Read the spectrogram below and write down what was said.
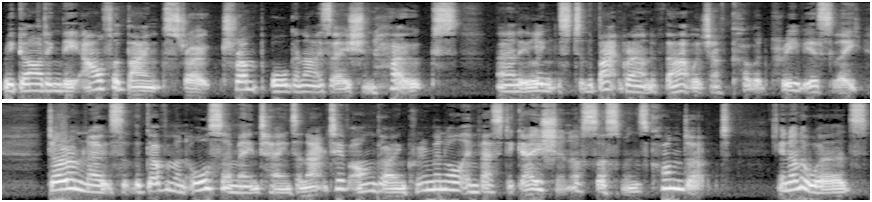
regarding the Alfa Bank stroke Trump organization hoax, and he links to the background of that, which I've covered previously, Durham notes that the government also maintains an active ongoing criminal investigation of Sussmann's conduct. In other words,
